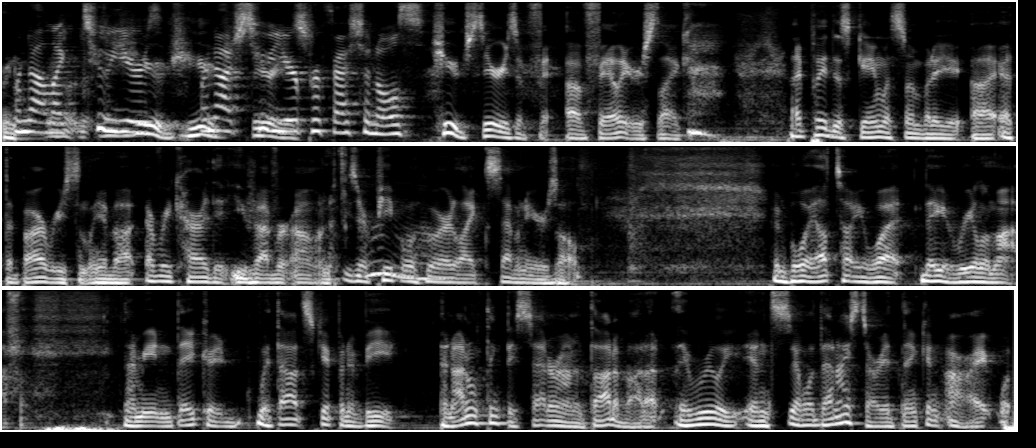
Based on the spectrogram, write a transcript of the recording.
We're not like two years. Huge, huge we're not two year professionals. huge series of, fa- of failures. Like i played this game with somebody uh, at the bar recently about every car that you've ever owned. These are people who are like 70 years old. And boy i'll tell you what they could reel them off. I mean they could without skipping a beat and i don't think they sat around and thought about it. They really and so then i started thinking all right what,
